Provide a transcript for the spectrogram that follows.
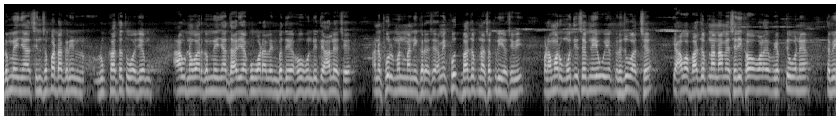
ગમે ત્યાં સીન સપાટા કરીને લુખ્ખા તત્વો જેમ અવનવાર ગમે ત્યાં ધારિયા કુવાડા લઈને બધે હોહુન રીતે હાલે છે અને ફૂલ મનમાની કરે છે. અમે ખુદ ભાજપના સક્રિય છીએ પણ અમારું મોદી સાહેબને એવું એક રજૂઆત છે કે આવા ભાજપના નામે શરીખાવાવાળા વ્યક્તિઓને તમે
